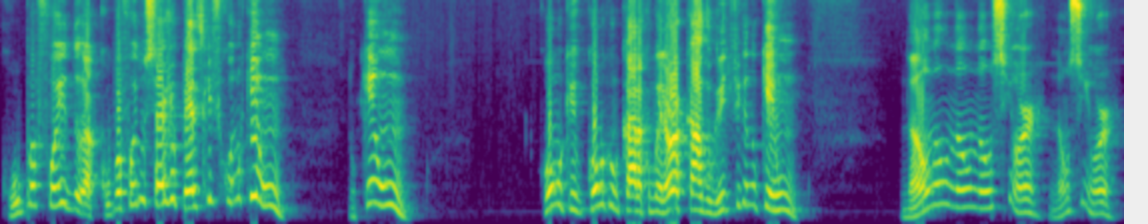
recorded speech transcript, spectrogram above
Culpa foi do, a culpa foi do Sérgio Pérez que ficou no Q1. No Q1. Como que, como que um cara com o melhor carro do grid fica no Q1? Não, não, não, não, senhor. Não, senhor.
